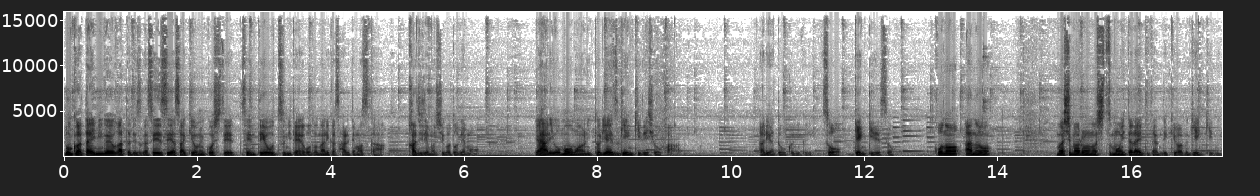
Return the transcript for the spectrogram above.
僕はタイミングが良かったですが先生は先を見越して先手を打つみたいなことを何かされてますか？家事でも仕事でも。やはり思うままにとりあえず元気でしょうか？ありがとうくにくにそう元気ですよ。このあのマシュマロの質問いただいてたんで今日は元気に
